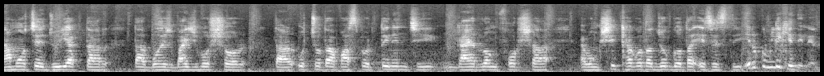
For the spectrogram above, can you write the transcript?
নাম হচ্ছে জুই আক্তার, তার বয়স বাইশ বছর, তার উচ্চতা পাসপোর্ট তিন ইঞ্চি, গায়ের রং ফর্সা এবং শিক্ষাগত যোগ্যতা এসএসসি, এরকম লিখে দিলেন।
